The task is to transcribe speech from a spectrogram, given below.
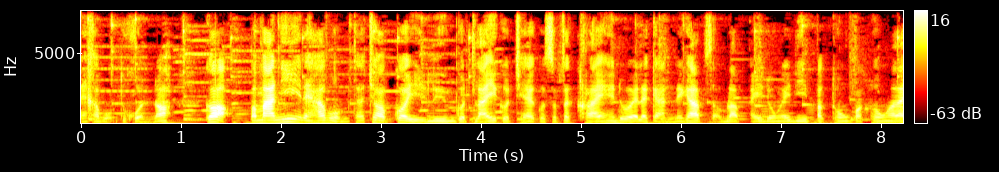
นะครับผมทุกคนเนาะก็ประมาณนี้นะครับผมถ้าชอบก็อย่าลืมกดไลค์กดแชร์กด subscribe ให้ด้วยแล้วกันนะครับสำหรับไอดงไอดีปักธงปักธงอะไร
